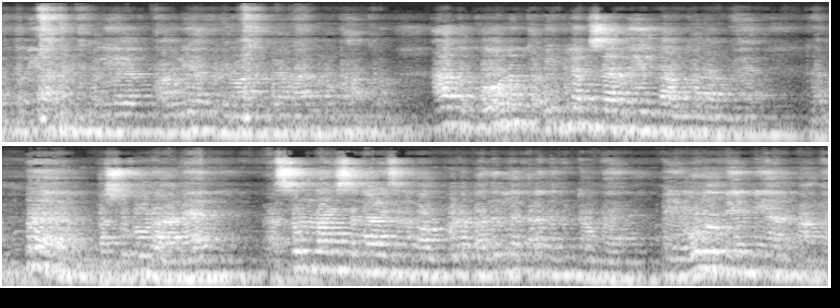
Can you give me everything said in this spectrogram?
எத்தனையோ அதுக்கு வழியா மௌலியாக்களை வாழ்க்கிறாங்க நம்ம பார்க்கிறோம் ஆனா அந்த கோணம் தமிழ் ரொம்ப மசுகூரான ரசூல்லாய் சல்லாஹ் அவங்க கூட பதில்ல கலந்துக்கிட்டவங்க அப்ப எவ்வளவு நேர்மையா இருப்பாங்க?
